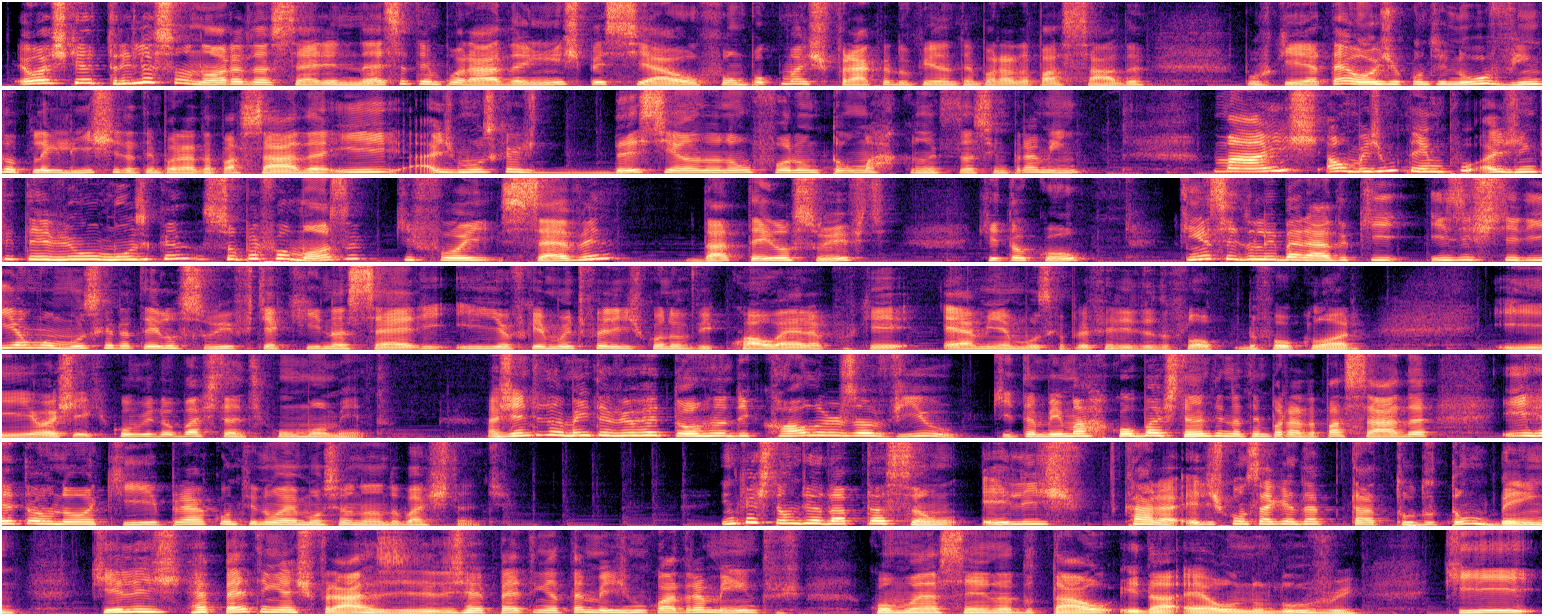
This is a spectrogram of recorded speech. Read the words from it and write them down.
Eu acho que a trilha sonora da série nessa temporada em especial foi um pouco mais fraca do que na temporada passada, porque até hoje eu continuo ouvindo a playlist da temporada passada e as músicas desse ano não foram tão marcantes assim para mim. Mas, ao mesmo tempo, a gente teve uma música super famosa que foi Seven, da Taylor Swift que tocou. Tinha sido liberado que existiria uma música da Taylor Swift aqui na série e eu fiquei muito feliz quando eu vi qual era, porque é a minha música preferida do, do folclore e eu achei que combinou bastante com o momento. A gente também teve o retorno de Colors of You, que também marcou bastante na temporada passada e retornou aqui para continuar emocionando bastante. Em questão de adaptação, eles Cara, eles conseguem adaptar tudo tão bem que eles repetem as frases, eles repetem até mesmo enquadramentos, como é a cena do Tal e da El no Louvre, que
